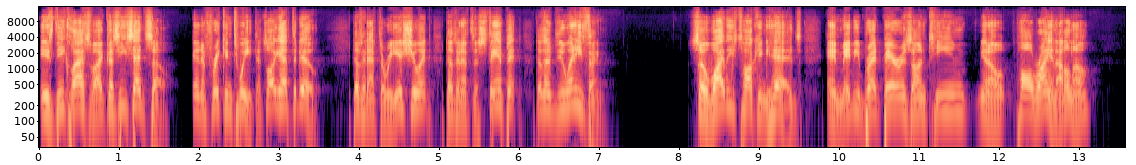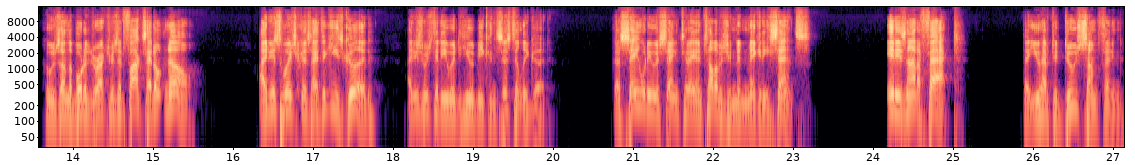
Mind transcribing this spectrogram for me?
is declassified because he said so in a freaking tweet. That's all you have to do. Doesn't have to reissue it. Doesn't have to stamp it. Doesn't have to do anything. So why these talking heads? And maybe Bret Baier is on team, you know, Paul Ryan. I don't know who's on the board of directors at Fox. I don't know. I just wish because I think he's good. I just wish that he would he would be consistently good. Because saying what he was saying today on television didn't make any sense. It is not a fact that you have to do something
